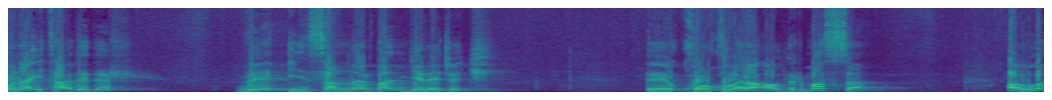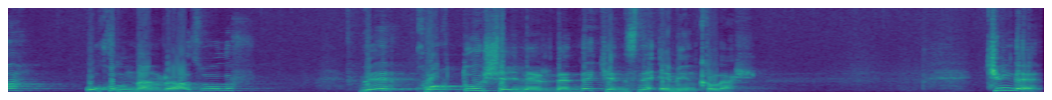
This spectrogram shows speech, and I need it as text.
ona itaat eder ve insanlardan gelecek e, korkulara aldırmazsa Allah o kulundan razı olur ve korktuğu şeylerden de kendisine emin kılar. Kim de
